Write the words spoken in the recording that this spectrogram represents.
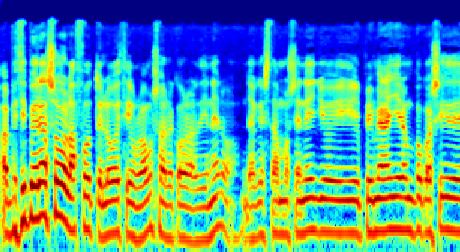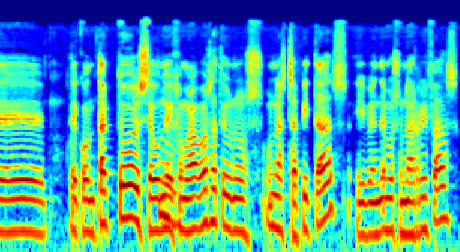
al principio era solo la foto y luego decíamos, vamos a recaudar dinero, ya que estamos en ello y el primer año era un poco así de, de contacto, el segundo Mm. dijimos, vamos a hacer unos, unas chapitas y vendemos unas rifas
